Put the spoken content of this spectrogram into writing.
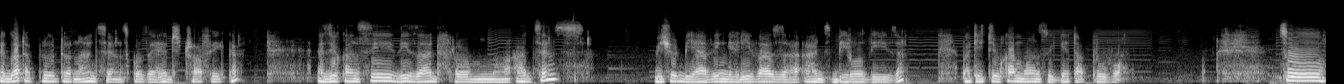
I got approved on AdSense because I had traffic. As you can see, this ad from uh, AdSense, we should be having a Eleavers uh, ads below these, but it will come once we get approval. So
